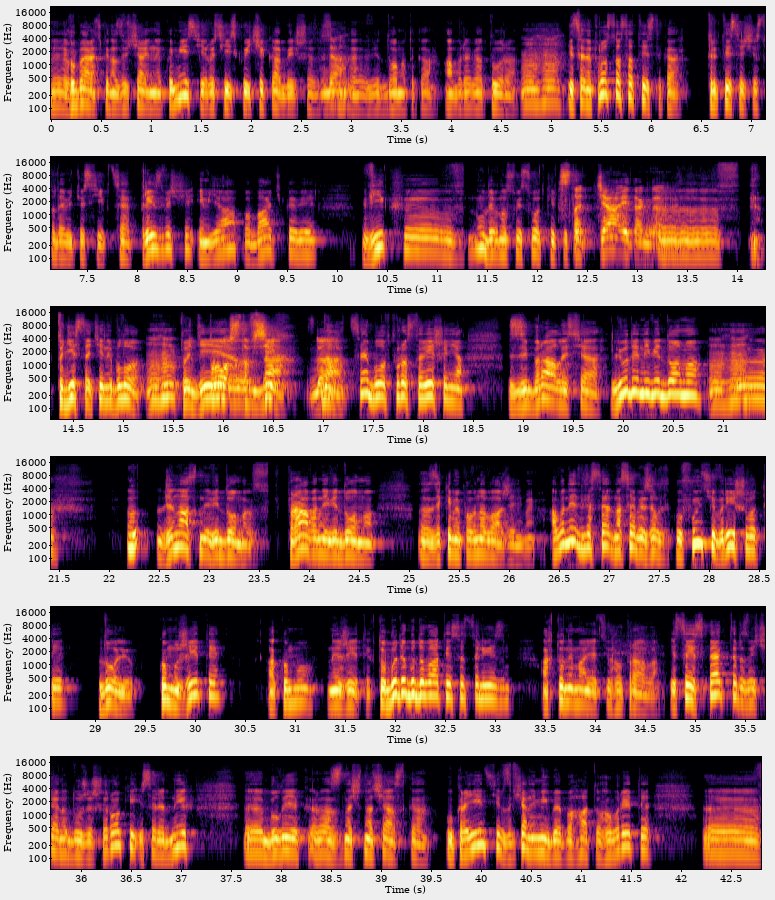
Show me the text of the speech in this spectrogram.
е, губернської надзвичайної комісії російської ЧК, більше Да. е, відома така абревіатура. Угу. І це не просто статистика 3109 осіб, це прізвище, ім'я по батькові, вік, е, ну 90% Стаття і так далі. Е, Тоді статті не було. Мгм. Тоді, Просто е, всіх, Да, да. да. Це було просто рішення. Зібралися люди невідомо. е, Ну, для нас невідомо, справа невідомо, з якими повноваженнями. А вони для себе, на себе взяли таку функцію вирішувати долю, кому жити, а кому не жити. Хто буде будувати соціалізм, а хто не має цього права. І цей спектр, звичайно, дуже широкий, і серед них були якраз значна частка українців. Звичайно, міг би багато говорити, е,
